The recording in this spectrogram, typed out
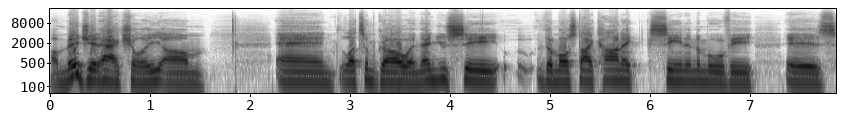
a midget actually. Um, and lets him go. And then you see the most iconic scene in the movie is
